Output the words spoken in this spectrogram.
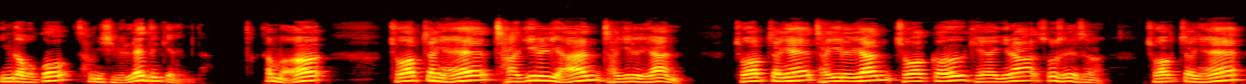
인가 받고 30일 내에 등기해야 됩니다. 3번 조합장에 자기를 위한 자기를 위한 조합장에 자기를 위한 조합과의 계약이나 소송에서 조합장에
